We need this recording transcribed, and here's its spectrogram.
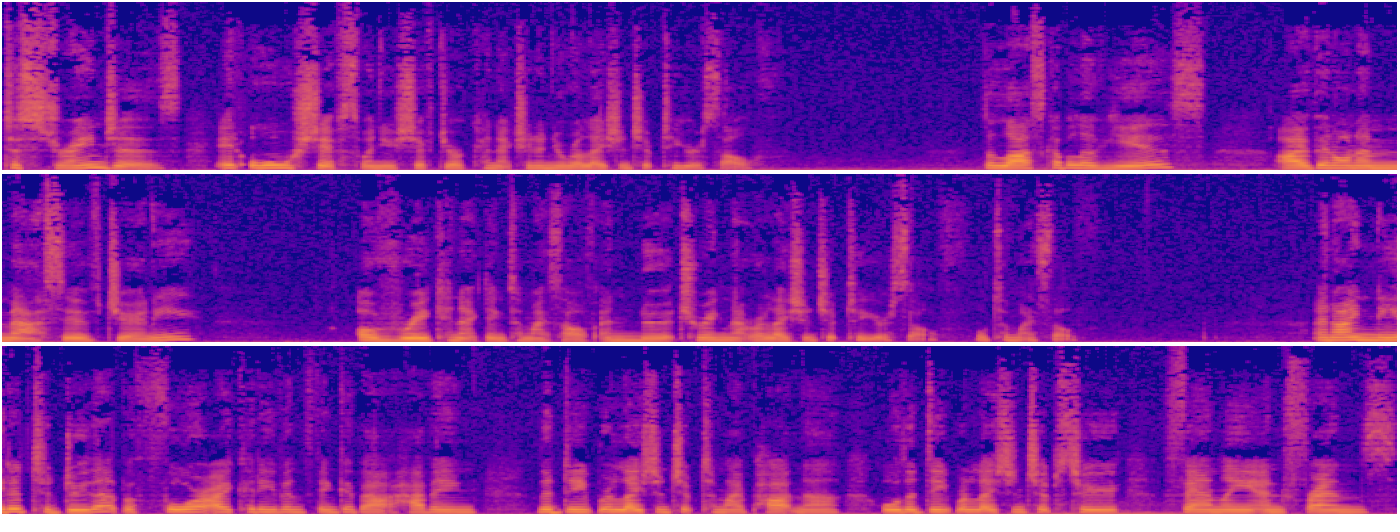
to strangers. It all shifts when you shift your connection and your relationship to yourself. The last couple of years, I've been on a massive journey of reconnecting to myself and nurturing that relationship to yourself or to myself. And I needed to do that before I could even think about having the deep relationship to my partner or the deep relationships to family and friends.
